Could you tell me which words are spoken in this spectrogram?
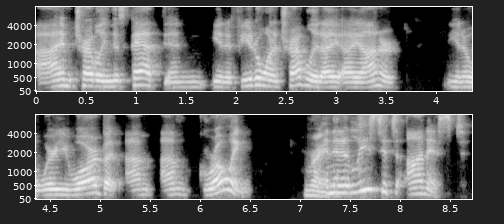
i'm traveling this path and you know if you don't want to travel it i, I honor you know where you are but i'm i'm growing right. and then at least it's honest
